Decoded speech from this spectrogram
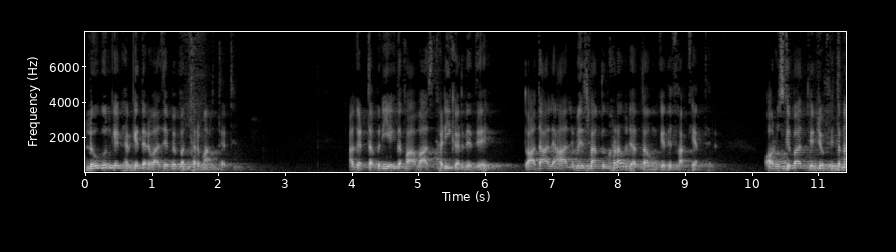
لوگ ان کے گھر کے دروازے پہ پتھر مارتے تھے۔ اگر تبری ایک دفعہ آواز کھڑی کر دیتے تو آدھا عالم اسلام تو کھڑا ہو جاتا ان کے دفاع کے اندر۔ اور اس کے بعد پھر جو فتنہ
